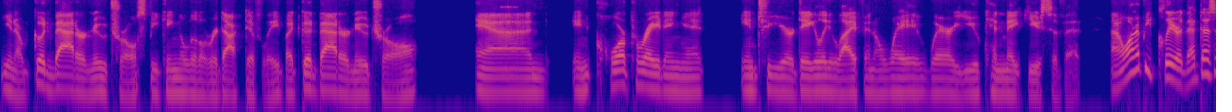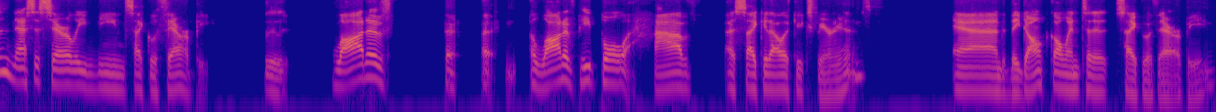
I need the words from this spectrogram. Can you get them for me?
you know, good, bad, or neutral, speaking a little reductively, but good, bad, or neutral, and incorporating it into your daily life in a way where you can make use of it. And I want to be clear that doesn't necessarily mean psychotherapy. A lot of a lot of people have a psychedelic experience and they don't go into psychotherapy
